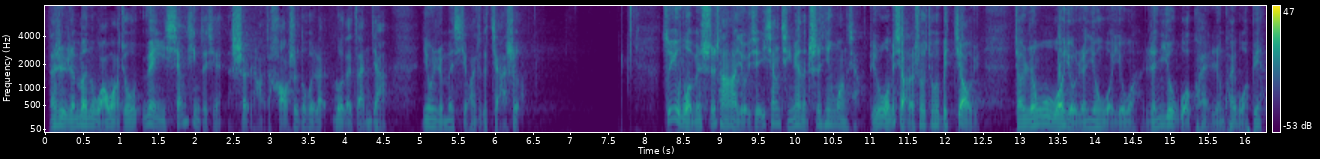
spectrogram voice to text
但是人们往往就愿意相信这些事儿哈，这好事都会来落在咱家，因为人们喜欢这个假设。所以我们时常啊有一些一厢情愿的痴心妄想，比如我们小的时候就会被教育，叫人无我有，人有我优啊，人优我快，人快我变，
